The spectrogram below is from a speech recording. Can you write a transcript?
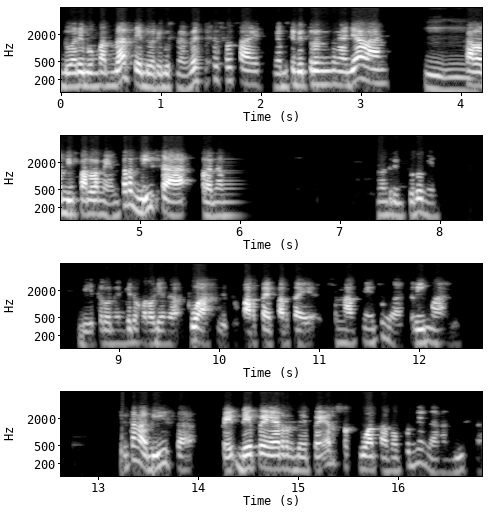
2014 ya 2019 selesai nggak bisa diturunin tengah jalan. Hmm. Kalau di parlementer bisa perdana menteri diturunin, diturunin gitu kalau dia nggak puas gitu. Partai-partai senatnya itu nggak terima. Gitu. Kita nggak bisa. DPR DPR sekuat apa pun dia nggak akan bisa.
